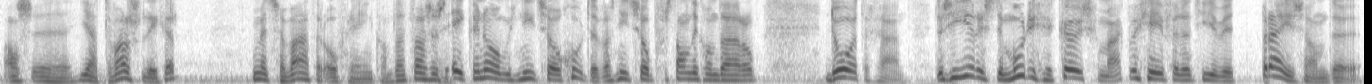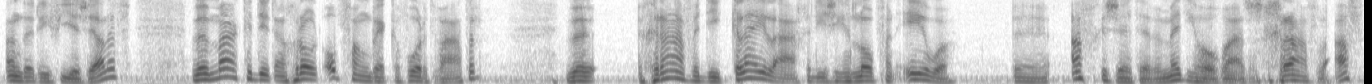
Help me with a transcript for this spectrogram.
als uh, ja, dwarsligger met zijn water overheen kwam. Dat was dus economisch niet zo goed. Het was niet zo verstandig om daarop door te gaan. Dus hier is de moedige keus gemaakt. We geven dat hier weer prijs aan de, aan de rivier zelf. We maken dit een groot opvangbekken voor het water. We graven die kleilagen die zich in de loop van eeuwen uh, afgezet hebben met die hoogwaters, graven we af.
